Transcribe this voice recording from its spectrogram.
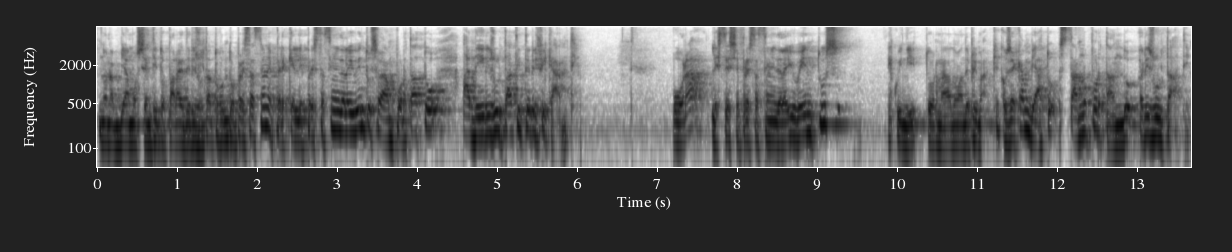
non abbiamo sentito parlare di risultato contro prestazione perché le prestazioni della Juventus avevano portato a dei risultati terrificanti. Ora le stesse prestazioni della Juventus, e quindi torna alla domanda prima, che cos'è cambiato, stanno portando risultati.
